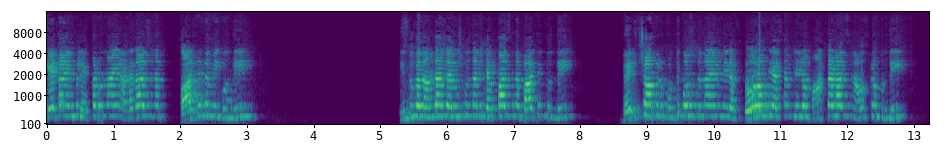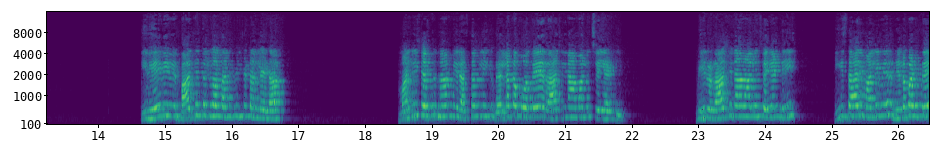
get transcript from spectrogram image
కేటాయింపులు ఎక్కడున్నాయని అడగాల్సిన బాధ్యత మీకుంది. ఇసుక దందా జరుగుతుందని చెప్పాల్సిన బాధ్యత ఉంది. బెడ్ షాపులు పుట్టుకొస్తున్నాయని మీరు ఫ్లోర్ ఆఫ్ ది అసెంబ్లీలో మాట్లాడాల్సిన అవసరం ఉంది. ఇవేవి మీ బాధ్యతలుగా కనిపించటం లేదా? మళ్ళీ చెప్తున్నా మీరు అసెంబ్లీకి వెళ్ళకపోతే రాజీనామాలు చేయండి. మీరు రాజీనామాలు చేయండి. ఈసారి మళ్ళీ మీరు నిలబడితే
